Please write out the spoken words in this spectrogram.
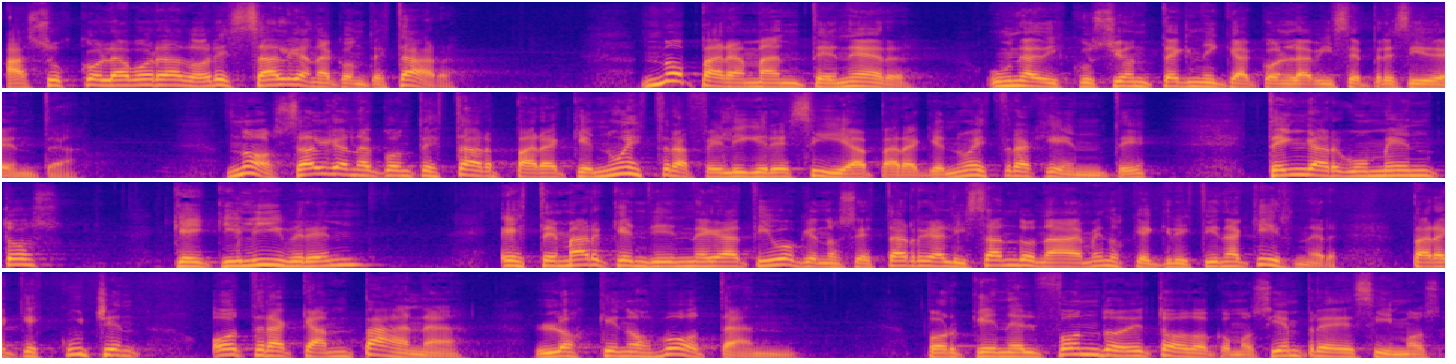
a sus colaboradores salgan a contestar. No para mantener una discusión técnica con la vicepresidenta. No, salgan a contestar para que nuestra feligresía, para que nuestra gente tenga argumentos que equilibren este marketing negativo que nos está realizando nada menos que Cristina Kirchner, para que escuchen otra campana, los que nos votan, porque en el fondo de todo, como siempre decimos,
